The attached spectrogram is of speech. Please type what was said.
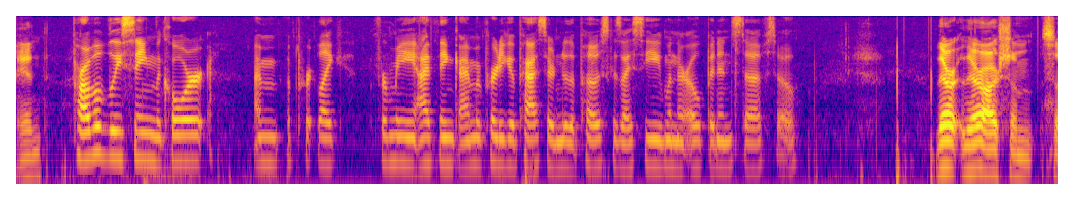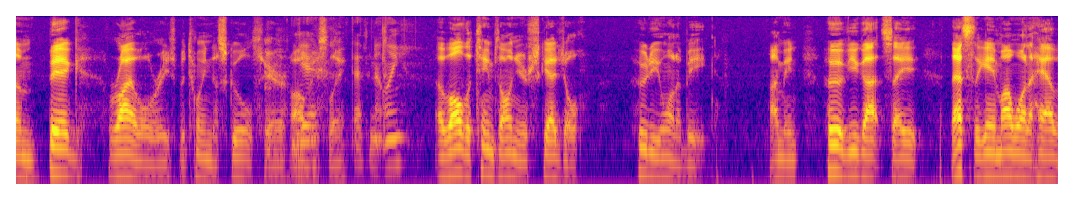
And Probably seeing the court. I'm a pr- like for me, I think I'm a pretty good passer into the post because I see when they're open and stuff. So there there are some some big rivalries between the schools here, Yeah, obviously. definitely. Of all the teams on your schedule, who do you want to beat? I mean, who have you got say that's the game I want to have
